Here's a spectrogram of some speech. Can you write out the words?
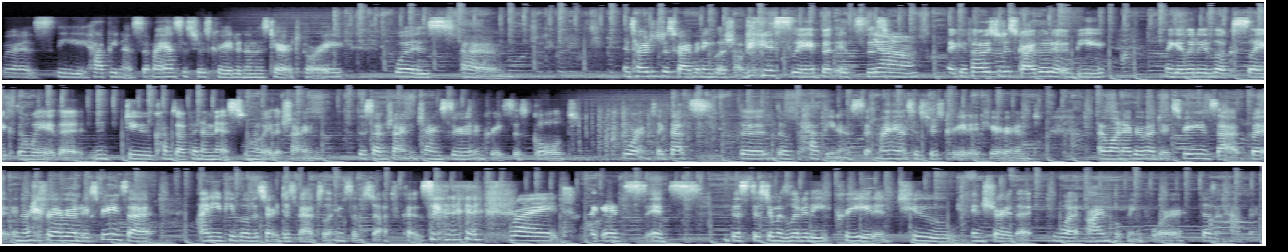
whereas the happiness that my ancestors created in this territory was um, it's hard to describe in english obviously but it's this Yeah. like if i was to describe it it would be like it literally looks like the way that dew comes up in a mist and the way that shine the sunshine shines through it and creates this gold warmth like that's the the happiness that my ancestors created here and i want everyone to experience that but in order for everyone to experience that i need people to start dismantling some stuff because Right. like it's it's this system was literally created to ensure that what i'm hoping for doesn't happen.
